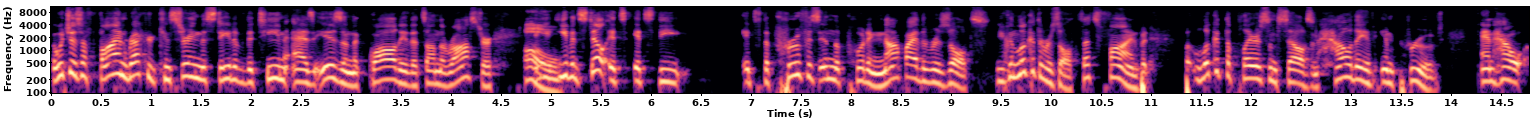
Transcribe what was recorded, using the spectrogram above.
which is a fine record considering the state of the team as is and the quality that's on the roster. Oh. Even still, it's it's the it's the proof is in the pudding, not by the results. You can look at the results, that's fine, but but look at the players themselves and how they have improved and how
